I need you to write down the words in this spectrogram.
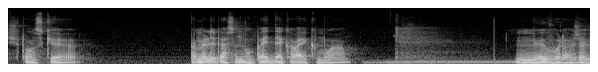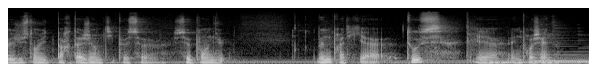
Je pense que pas mal de personnes ne vont pas être d'accord avec moi. Mais voilà, j'avais juste envie de partager un petit peu ce, point de vue. Bonne pratique à tous et à une prochaine.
